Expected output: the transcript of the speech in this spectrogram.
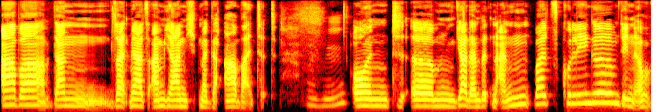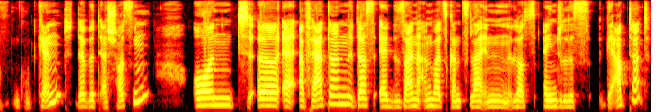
aber dann seit mehr als einem Jahr nicht mehr gearbeitet. Mhm. Und ähm, ja, dann wird ein Anwaltskollege, den er gut kennt, der wird erschossen. Und äh, er erfährt dann, dass er seine Anwaltskanzlei in Los Angeles geerbt hat.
